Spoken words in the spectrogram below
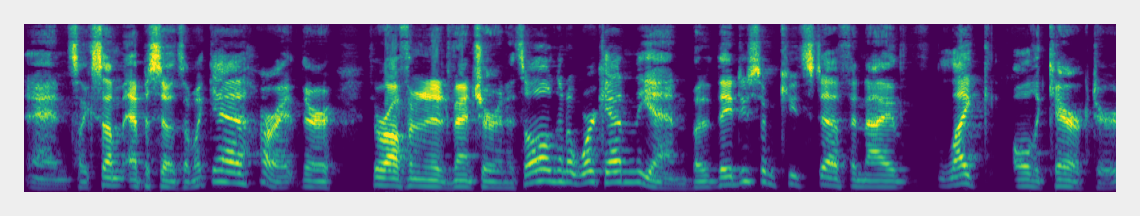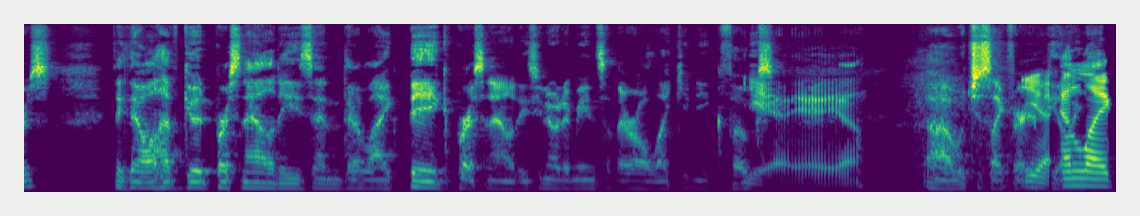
and it's like some episodes I'm like, yeah, all right, they're they're often an adventure, and it's all going to work out in the end. But they do some cute stuff, and I like all the characters. I think they all have good personalities, and they're like big personalities. You know what I mean? So they're all like unique folks Yeah, yeah, yeah. uh, which is like very yeah, appealing. and like,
